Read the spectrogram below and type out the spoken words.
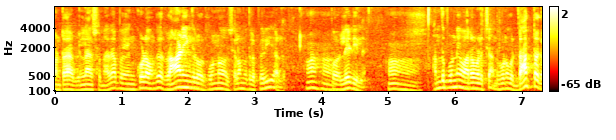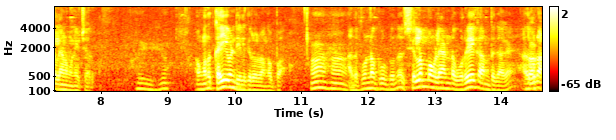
பண்ணுறா அப்படின்லாம் சொன்னார். அப்போ என் கூட வந்து ராணிங்கிற ஒரு பொண்ணு சிலம்பத்தில் பெரிய ஆள். இப்போ லேடியில். அந்த பொண்ணையும் வரவழைச்சு அந்த பொண்ணுக்கு ஒரு டாக்டர் கல்யாணம் பண்ணி வச்சார். அவங்க வந்து கை வண்டி இழுக்கிறவர் அவங்க அப்பா. அந்த பொண்ணை கூப்பிட்டு வந்து சிலம்பம் விளையாண்ட ஒரே காரணத்துக்காக அது கூட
